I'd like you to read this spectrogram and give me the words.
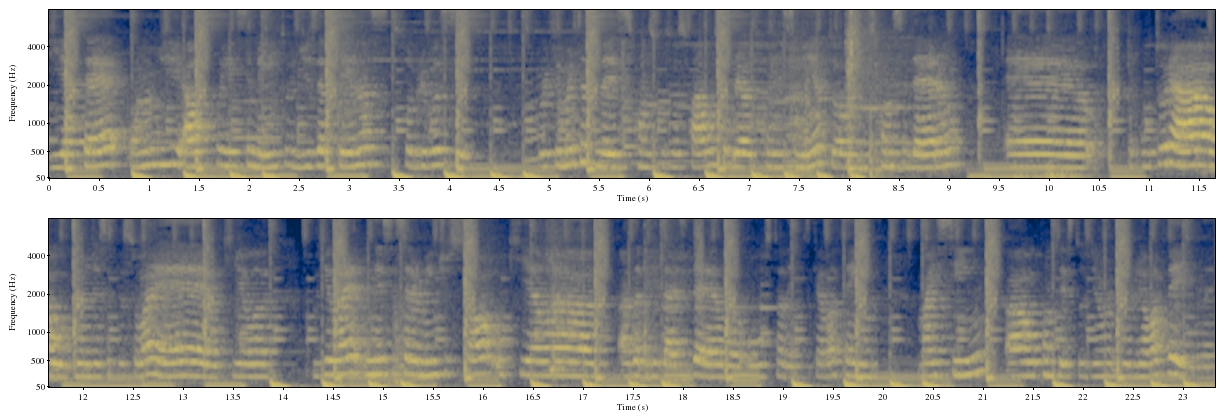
de até onde autoconhecimento diz apenas sobre você. Porque muitas vezes, quando as pessoas falam sobre autoconhecimento, elas desconsideram é, o cultural, de onde essa pessoa é, o que ela. Porque não é necessariamente só o que ela. as habilidades dela ou os talentos que ela tem, mas sim ah, o contexto de onde, de onde ela veio, né?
